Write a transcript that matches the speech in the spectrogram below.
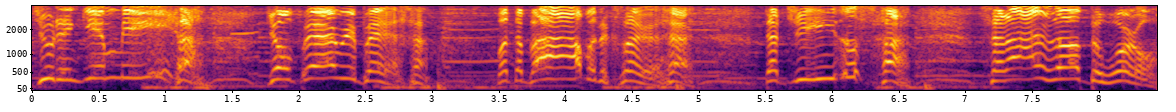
you didn't give me your very best. But the Bible declared that Jesus said, I love the world,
